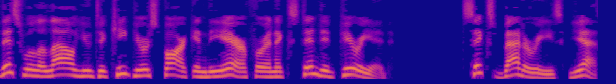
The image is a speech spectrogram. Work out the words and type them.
This will allow you to keep your spark in the air for an extended period. 6 batteries, yes.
